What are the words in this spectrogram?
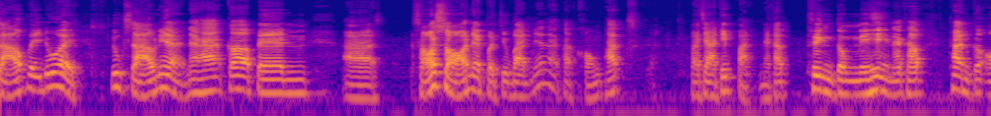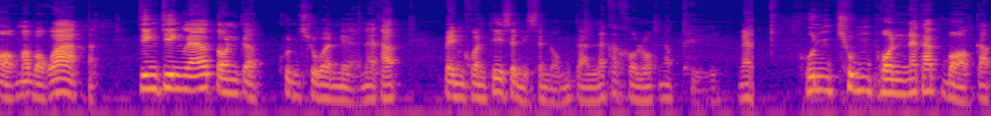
สาวไปด้วย ลูกสาวเนี่ยนะฮะก็เป็นอ่าสสในปัจจุบันเนี่ยนะครับของพรรคประชาธิปัตย์นะครับ ซึ่งตรงนี้นะครับท่านก็ออกมาบอกว่าจริง ๆ แล้วตนกับคุณชวนเนี่ยนะครับเป็นคนที่สนิทสนมกันและก็เคารพนับถือนะคุณชุมพลนะครับบอกกับ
